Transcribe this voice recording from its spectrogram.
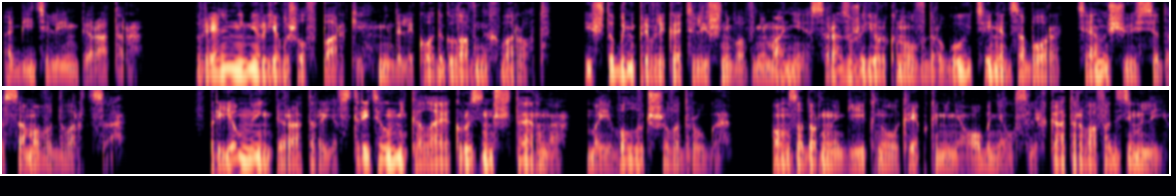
обители императора. В реальный мир я вышел в парке, недалеко от главных ворот. И чтобы не привлекать лишнего внимания, сразу же юркнул в другую тень от забора, тянущуюся до самого дворца. В приемной императора я встретил Николая Крузенштерна, моего лучшего друга. Он задорно гикнул и крепко меня обнял, слегка оторвав от земли.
